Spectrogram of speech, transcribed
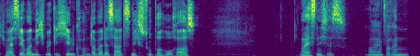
ich weiß nicht, ob er nicht wirklich hinkommt, aber der sah jetzt nicht super hoch aus. Weiß nicht, es war einfach ein,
